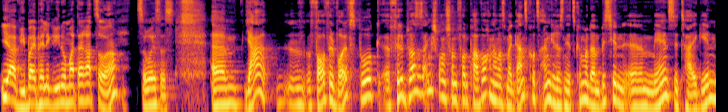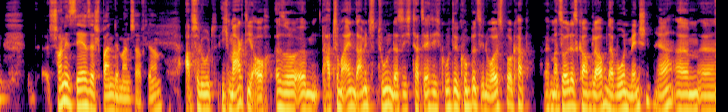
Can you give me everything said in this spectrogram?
Ja, wie bei Pellegrino Materazzo, ne? So ist es. Ähm, ja, äh, VfL Wolfsburg. Äh, Philipp, du hast es angesprochen, schon vor ein paar Wochen haben wir es mal ganz kurz angerissen. Jetzt können wir da ein bisschen äh, mehr ins Detail gehen. Schon eine sehr, sehr spannende Mannschaft, ja. Absolut. Ich mag die auch. Also ähm, hat zum einen damit zu tun, dass ich tatsächlich gute Kumpels in Wolfsburg habe. Man soll das kaum glauben, da wohnen Menschen, ja. Ähm, äh,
